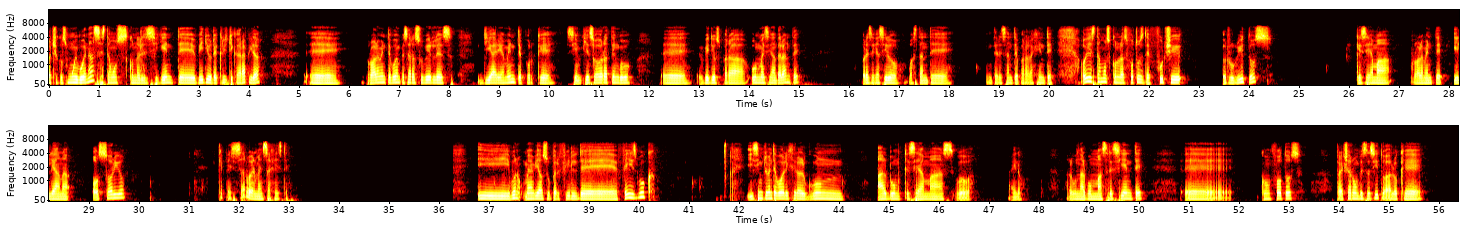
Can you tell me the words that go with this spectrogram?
Hola chicos, muy buenas. Estamos con el siguiente vídeo de crítica rápida. Eh, probablemente voy a empezar a subirles diariamente porque si empiezo ahora tengo eh, vídeos para un mes en adelante. Parece que ha sido bastante interesante para la gente. Hoy estamos con las fotos de Fuchi Rulitos, que se llama probablemente Ileana Osorio. Qué pesado el mensaje este. Y bueno, me ha enviado su perfil de Facebook. Y simplemente voy a elegir algún álbum que sea más... Uh, ahí no. Algún álbum más reciente. Eh, con fotos. Para echar un vistacito a lo que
